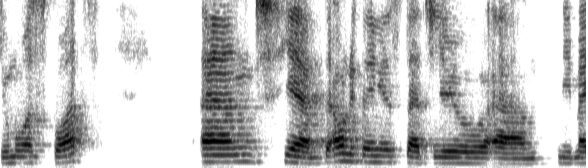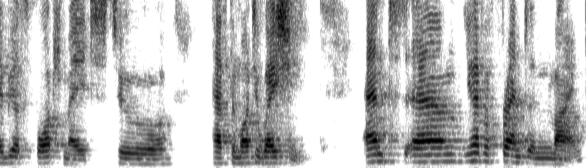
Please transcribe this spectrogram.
do more sports. And yeah, the only thing is that you um, need maybe a sport mate to have the motivation. And um, you have a friend in mind.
